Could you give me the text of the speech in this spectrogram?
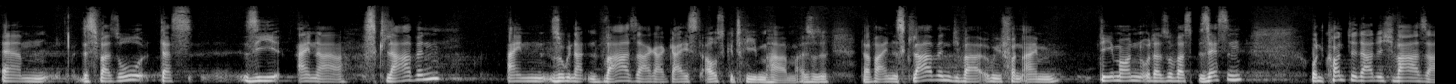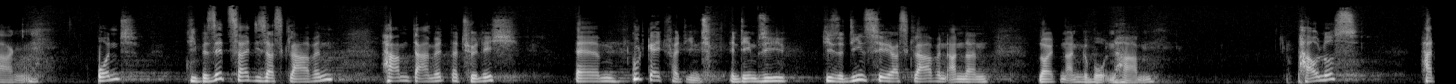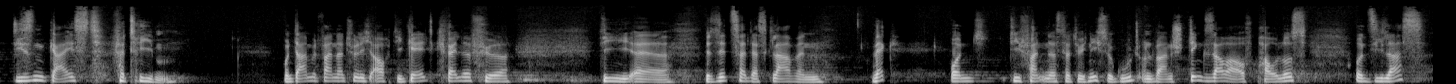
Ähm, das war so, dass sie einer Sklavin einen sogenannten Wahrsagergeist ausgetrieben haben. Also da war eine Sklavin, die war irgendwie von einem Dämon oder sowas besessen und konnte dadurch wahrsagen. Und die Besitzer dieser Sklavin haben damit natürlich ähm, gut Geld verdient, indem sie diese Dienste der Sklavin anderen Leuten angeboten haben. Paulus hat diesen Geist vertrieben. Und damit war natürlich auch die Geldquelle für die äh, Besitzer der Sklaven weg. Und die fanden das natürlich nicht so gut und waren stinksauer auf Paulus und Silas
